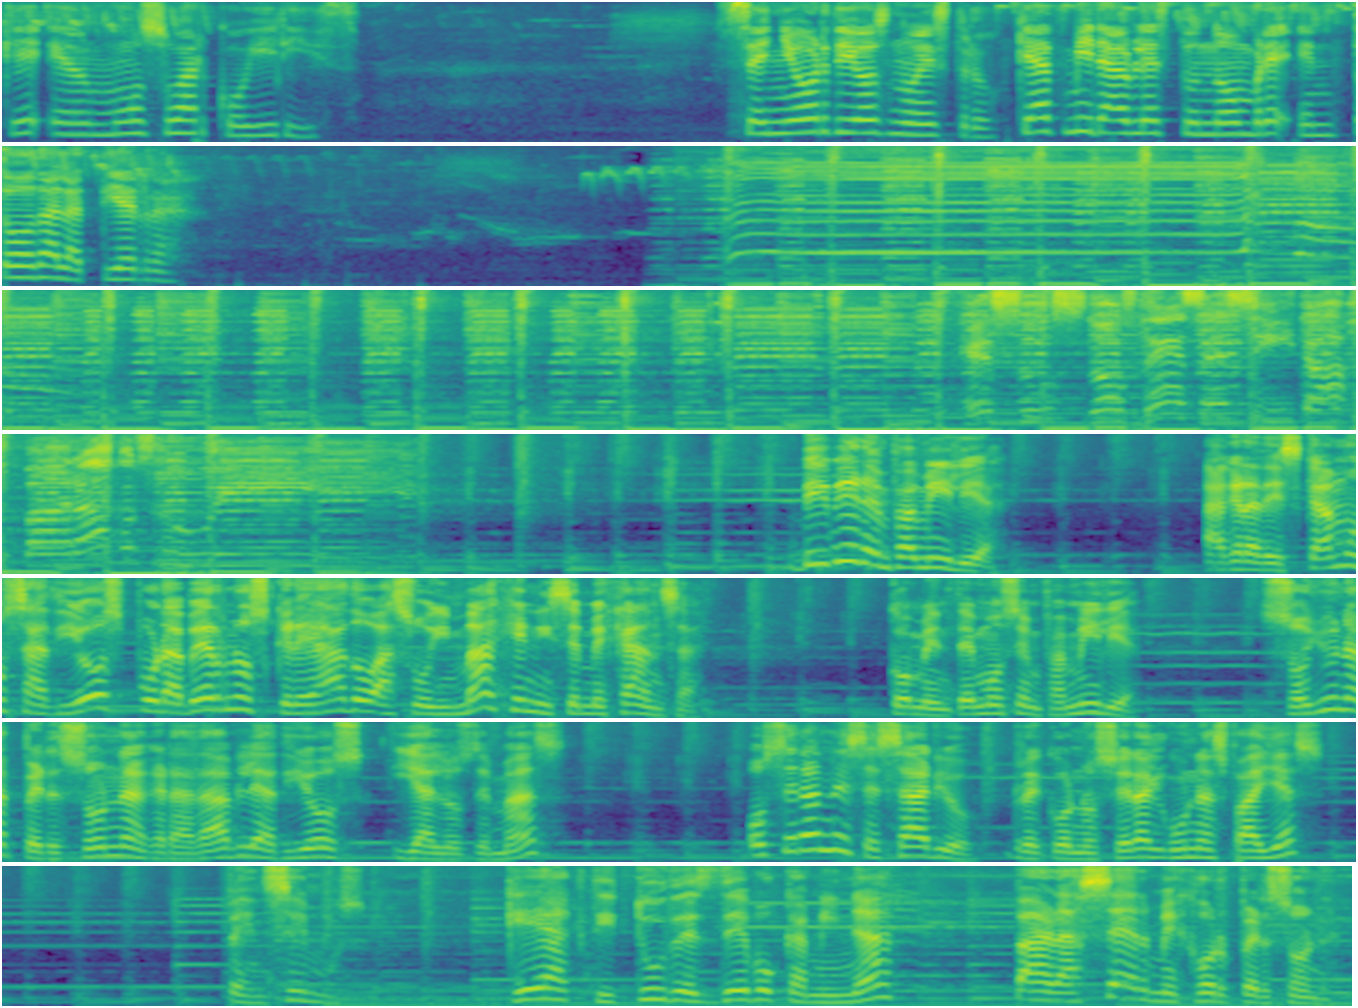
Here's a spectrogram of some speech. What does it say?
Qué hermoso arco iris. Señor Dios nuestro, qué admirable es tu nombre en toda la tierra. Jesús nos necesita para construir. Vivir en familia. Agradezcamos a Dios por habernos creado a su imagen y semejanza. Comentemos en familia. ¿Soy una persona agradable a Dios y a los demás? ¿O será necesario reconocer algunas fallas? Pensemos, ¿qué actitudes debo caminar para ser mejor persona?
